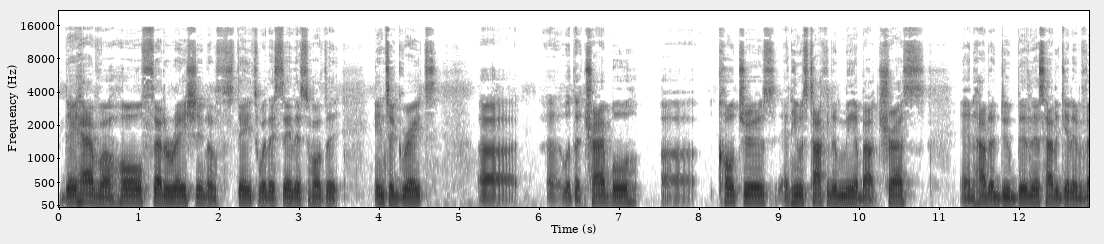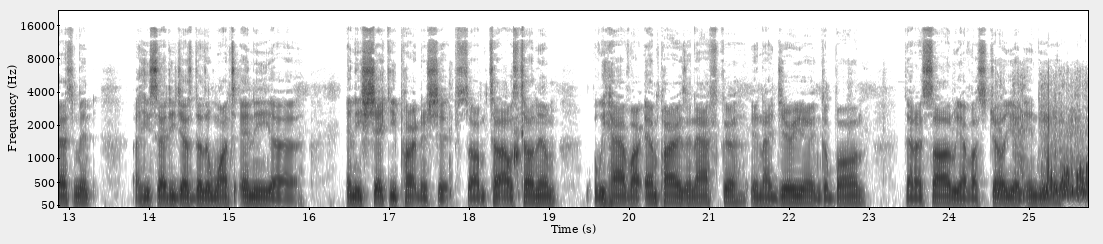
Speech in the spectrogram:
They have a whole federation of states where they say they're supposed to integrate uh, uh, with the tribal uh, cultures. And he was talking to me about trust and how to do business, how to get investment. Uh, he said he just doesn't want any uh, any shaky partnerships. So I'm tell I was telling him we have our empires in Africa, in Nigeria, in Gabon that are solid. We have Australia and India.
